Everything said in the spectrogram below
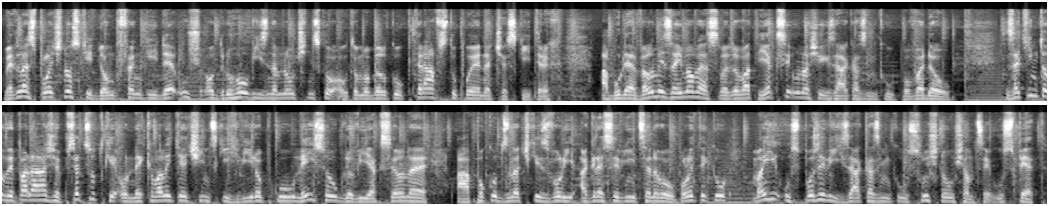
Vedle společnosti Dongfeng jde už o druhou významnou čínskou automobilku, která vstupuje na český trh a bude velmi zajímavé sledovat, jak si u našich zákazníků povedou. Zatím to vypadá, že předsudky o nekvalitě čínských výrobků nejsou kdo ví jak silné a pokud značky zvolí agresivní cenovou politiku, mají u spořivých zákazníků slušnou šanci uspět.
